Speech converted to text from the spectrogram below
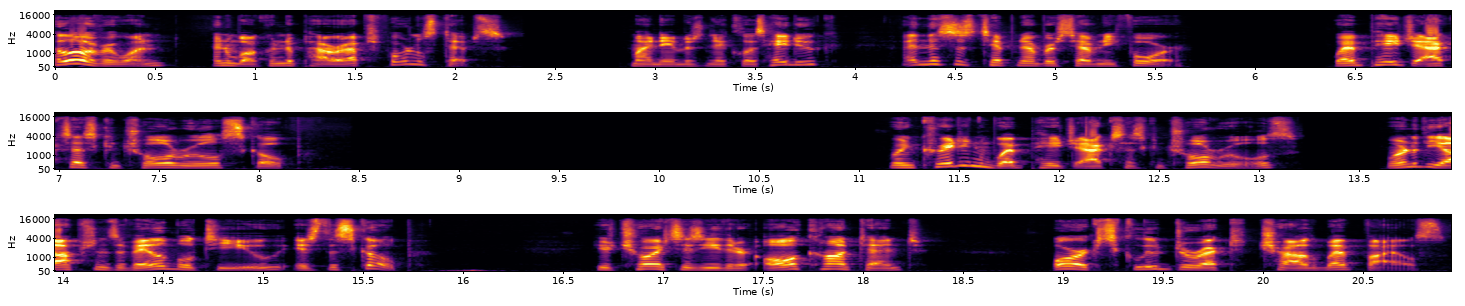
Hello, everyone, and welcome to Power Apps Portals Tips. My name is Nicholas Hayduke, and this is tip number 74 Web Page Access Control Rule Scope. When creating web page access control rules, one of the options available to you is the scope. Your choice is either all content or exclude direct child web files.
